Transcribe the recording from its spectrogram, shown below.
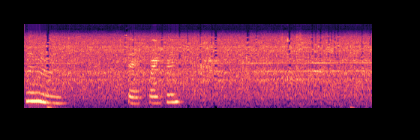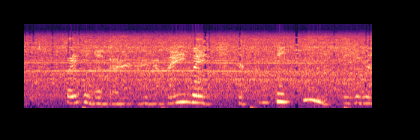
Hmm. Say fragrance. Quấy thì nhìn cả là máy về là thông tin hmm. thì là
